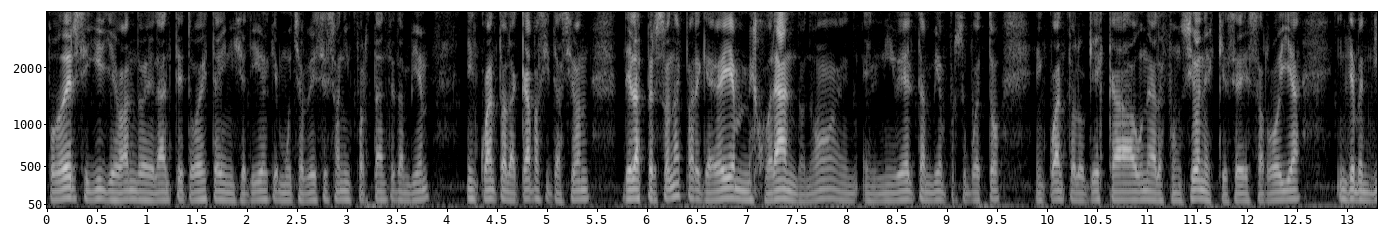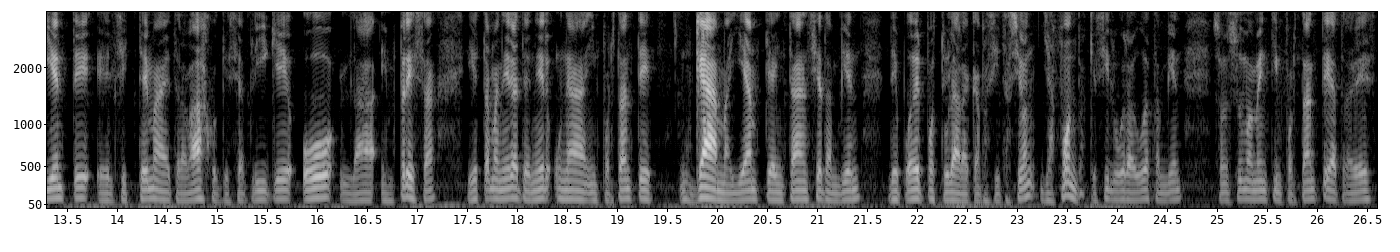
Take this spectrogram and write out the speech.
poder seguir llevando adelante todas estas iniciativas que muchas veces son importantes también en cuanto a la capacitación de las personas para que vayan mejorando ¿no? en, el nivel también, por supuesto, en cuanto a lo que es cada una de las funciones que se desarrolla, independiente el sistema de trabajo que se aplique o la empresa, y de esta manera tener una importante gama y amplia instancia también de poder postular a capacitación y a fondos, que sin lugar a dudas también son sumamente importantes a través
